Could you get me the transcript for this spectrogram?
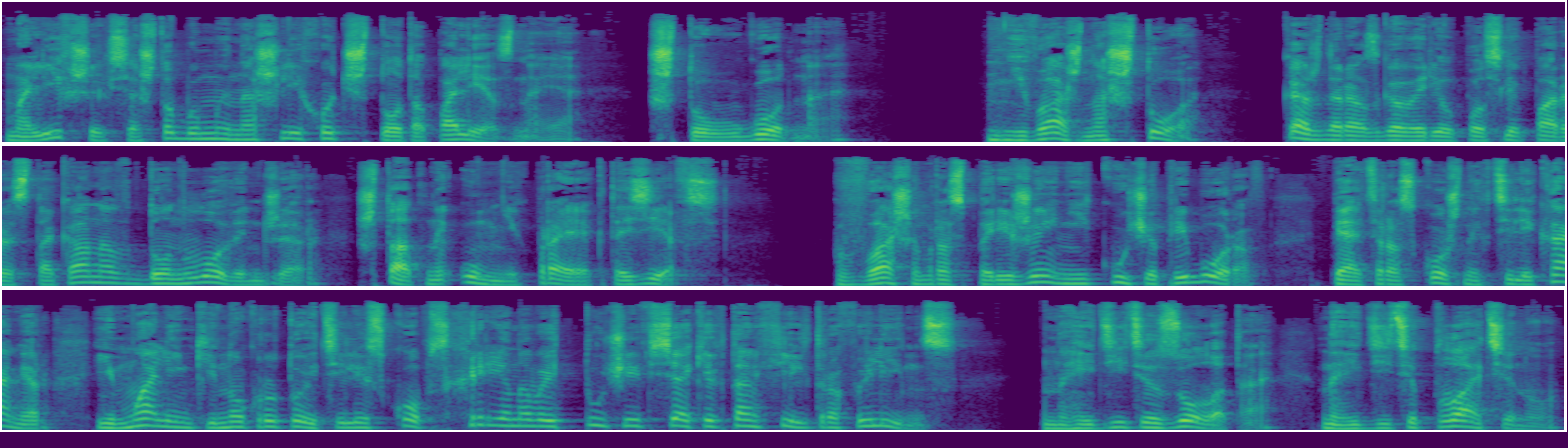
молившихся, чтобы мы нашли хоть что-то полезное. Что угодно. «Неважно что», – каждый раз говорил после пары стаканов Дон Ловенджер, штатный умник проекта «Зевс». «В вашем распоряжении куча приборов – пять роскошных телекамер и маленький, но крутой телескоп с хреновой тучей всяких там фильтров и линз. Найдите золото, найдите платину.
